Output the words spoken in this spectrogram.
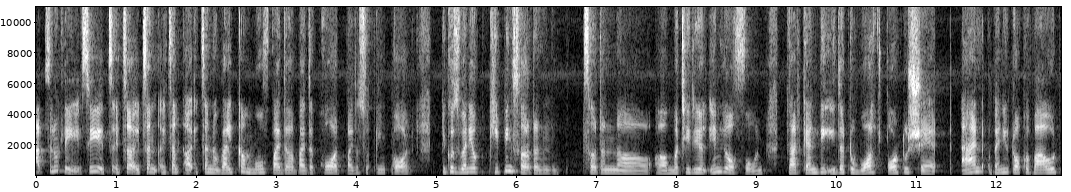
Absolutely. See, it's it's a it's an it's an uh, it's an, a welcome move by the by the court by the Supreme Court because when you're keeping certain certain uh, uh, material in your phone that can be either to watch or to share, and when you talk about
